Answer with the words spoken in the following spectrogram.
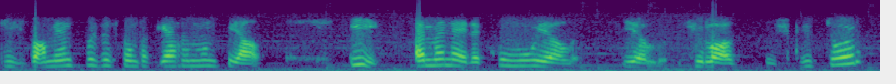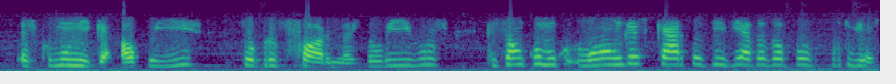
principalmente depois da Segunda Guerra Mundial. E a maneira como ele, ele filósofo e escritor, as comunica ao país sobre formas de livros que são como longas cartas enviadas ao povo português.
